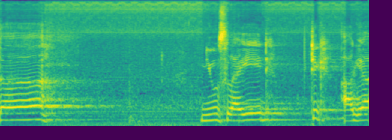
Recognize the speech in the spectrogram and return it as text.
द न्यू स्लाइड ठीक, आ गया।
